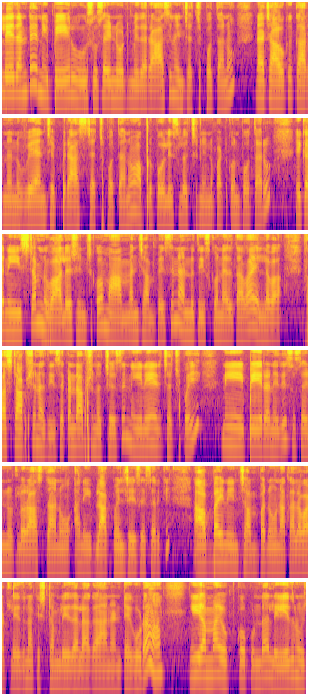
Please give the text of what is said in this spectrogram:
లేదంటే నీ పేరు సూసైడ్ నోట్ మీద రాసి నేను చచ్చిపోతాను. నా చావుకి కారణం నువ్వే అని చెప్పి రాసి చచ్చిపోతాను. అప్పుడు పోలీసులు వచ్చి నిన్ను పట్టుకొని పోతారు. ఇక నీ ఇష్టం నువ్వు ఆలోచించుకో. మా అమ్మని చంపేసి నన్ను తీసుకొని వెళ్తావా వెళ్ళవా? ఫస్ట్ ఆప్షన్ అది. సెకండ్ ఆప్షన్ వచ్చేసి నేనే చచ్చిపోయి నీ పేరు అనేది సూసైడ్ నోట్లో రాస్తాను అని బ్లాక్మెయిల్ చేసేసరికి ఆ అబ్బాయి నేను చంపను నాకు అలవాట్లేదు నాకు ఇష్టం లేదు అలాగా అని అంటే కూడా ఈ అమ్మాయి ఒప్పుకోకుండా లేదు నువ్వు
